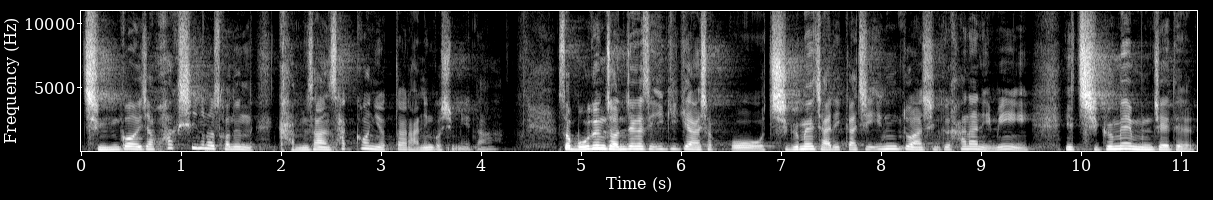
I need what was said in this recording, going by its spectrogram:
증거이자 확신으로 서는 감사한 사건이었다라는 것입니다. 그래서 모든 전쟁에서 이기게 하셨고 지금의 자리까지 인도하신 그 하나님이 이 지금의 문제들,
